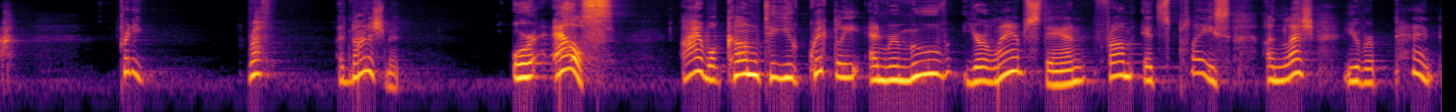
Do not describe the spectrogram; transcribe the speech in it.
uh, pretty rough admonishment. Or else I will come to you quickly and remove your lampstand from its place unless you repent.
